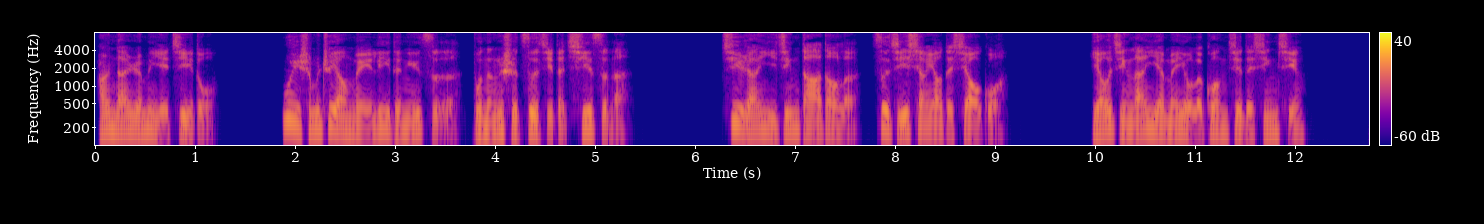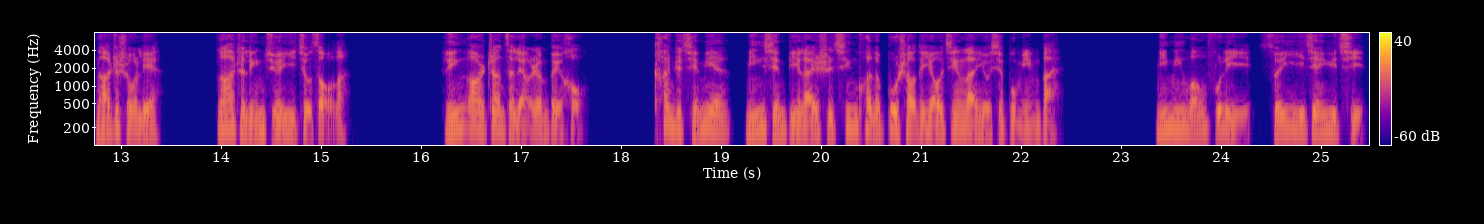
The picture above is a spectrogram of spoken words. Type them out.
而男人们也嫉妒，为什么这样美丽的女子不能是自己的妻子呢？既然已经达到了自己想要的效果，姚锦兰也没有了逛街的心情，拿着手链，拉着林觉意就走了。林二站在两人背后，看着前面明显比来时轻快了不少的姚锦兰，有些不明白：明明王府里随意一件玉器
